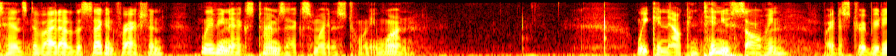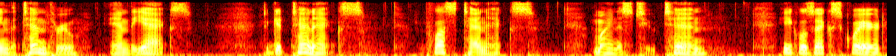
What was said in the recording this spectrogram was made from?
The 10's divide out of the second fraction, leaving x times x minus 21. We can now continue solving by distributing the 10 through and the x to get 10x plus 10x minus 210 equals x squared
